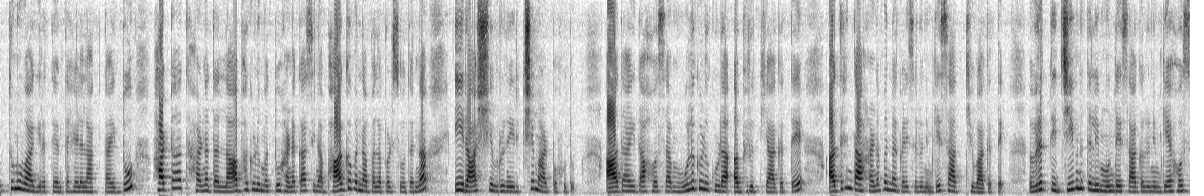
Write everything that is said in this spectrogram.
ಉತ್ತಮವಾಗಿರುತ್ತೆ ಅಂತ ಹೇಳಲಾಗ್ತಾ ಇದ್ದು, ಹಠಾತ್ ಹಣದ ಲಾಭಗಳು ಮತ್ತು ಹಣಕಾಸಿನ ಭಾಗವನ್ನು ಬಲಪಡಿಸೋದನ್ನ ಈ ರಾಶಿಯವರು ನಿರೀಕ್ಷೆ ಮಾಡಬಹುದು. ಆದಾಯದ ಹೊಸ ಮೂಲಗಳು ಕೂಡ ಅಭಿವೃದ್ಧಿಯಾಗತ್ತೆ. ಅದರಿಂದ ಹಣವನ್ನು ಗಳಿಸಲು ನಿಮಗೆ ಸಾಧ್ಯವಾಗುತ್ತೆ. ವೃತ್ತಿ ಜೀವನದಲ್ಲಿ ಮುಂದೆ ಸಾಗಲು ನಿಮಗೆ ಹೊಸ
